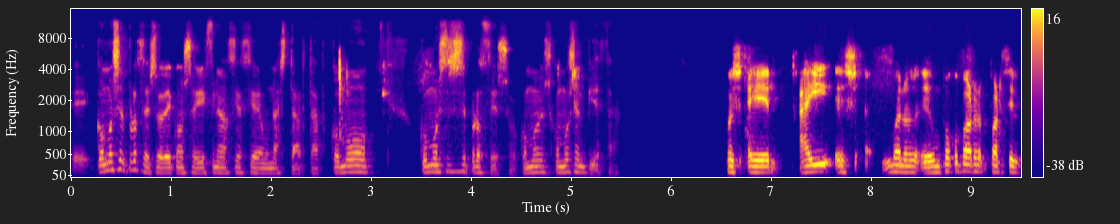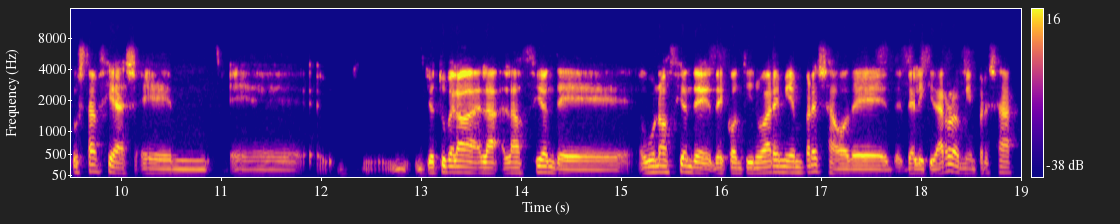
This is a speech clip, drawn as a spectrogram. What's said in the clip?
Eh, ¿Cómo es el proceso de conseguir financiación en una startup? ¿Cómo, cómo es ese proceso? ¿Cómo, es, cómo se empieza? Pues eh, ahí es, bueno, eh, un poco por, circunstancias, em, eh, yo tuve la, opción de, una opción de, continuar en mi empresa o de, de, liquidarlo. Mi empresa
